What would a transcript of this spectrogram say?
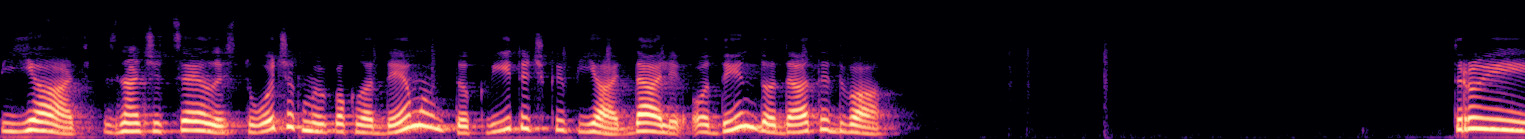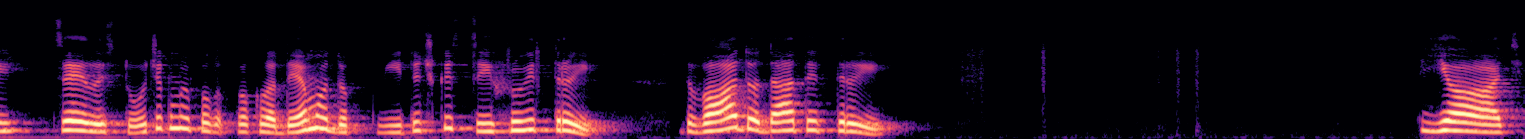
5. Значить, цей листочок ми покладемо до квіточки 5. Далі 1 додати 2. 3. Цей листочок ми покладемо до квіточки з цифрою 3. 2 додати 3. 5.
